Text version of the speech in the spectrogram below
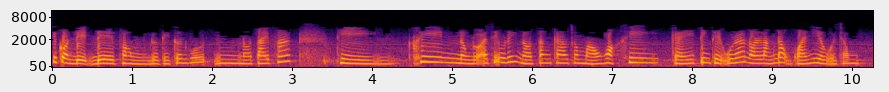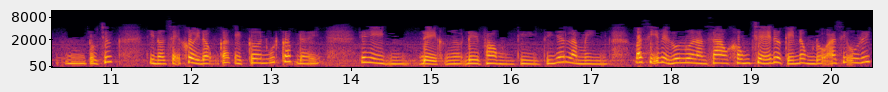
Thế còn để đề phòng được cái cơn gút ừ, nó tái phát thì khi nồng độ axit uric nó tăng cao trong máu hoặc khi cái tinh thể urat nó lắng động quá nhiều ở trong ừ, tổ chức thì nó sẽ khởi động các cái cơn gút cấp đấy. Thế thì để, đề phòng thì thứ nhất là mình, bác sĩ phải luôn luôn làm sao khống chế được cái nồng độ axit uric.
